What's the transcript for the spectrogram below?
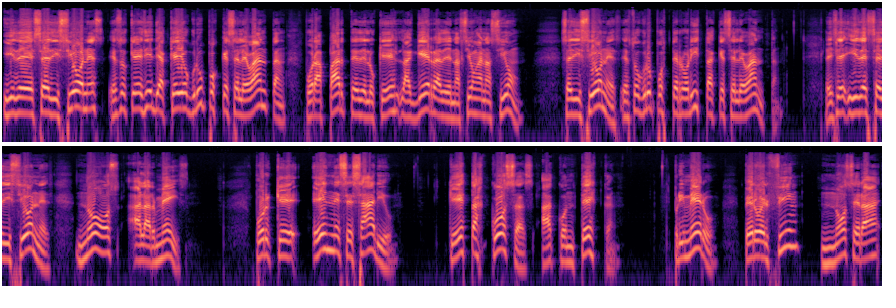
y de sediciones, eso quiere decir de aquellos grupos que se levantan por aparte de lo que es la guerra de nación a nación. sediciones, esos grupos terroristas que se levantan. Dice, y de sediciones, no os alarméis, porque es necesario que estas cosas acontezcan. Primero, pero el fin no será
